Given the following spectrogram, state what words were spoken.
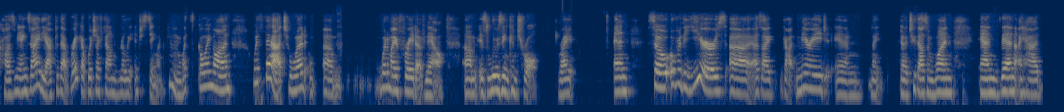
caused me anxiety after that breakup, which I found really interesting. Like, hmm, what's going on with that? What um, what am I afraid of now? Um, is losing control, right? And so over the years, uh, as I got married in uh, 2001, and then I had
